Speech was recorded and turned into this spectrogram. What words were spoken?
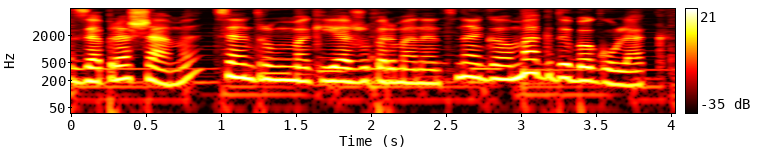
Zapraszamy Centrum Makijażu Permanentnego Magdy Bogulak.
